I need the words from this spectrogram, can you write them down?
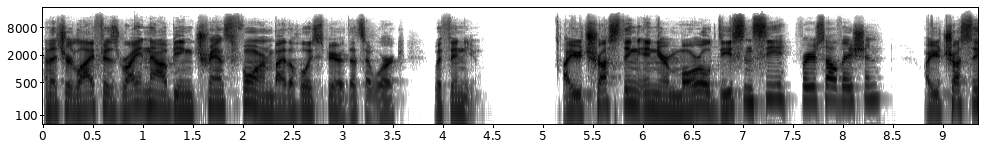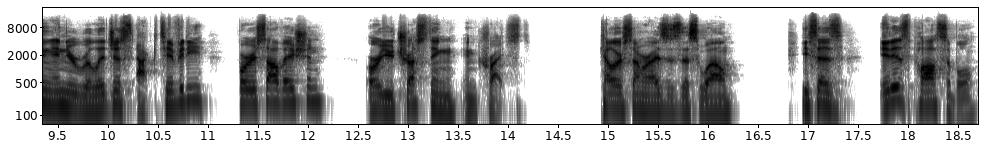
and that your life is right now being transformed by the Holy Spirit that's at work within you? Are you trusting in your moral decency for your salvation? Are you trusting in your religious activity for your salvation? Or are you trusting in Christ? Keller summarizes this well. He says, It is possible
